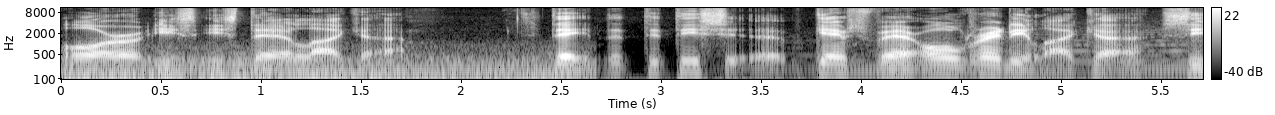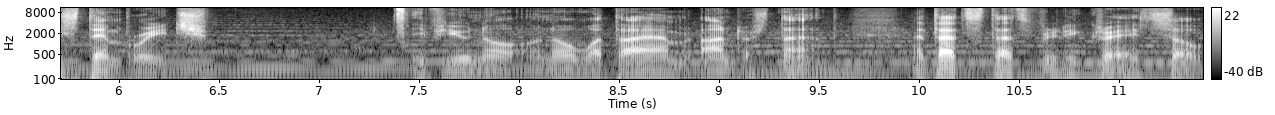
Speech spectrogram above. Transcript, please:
or is is there like a they th these uh, games were already like a system breach, if you know know what I am understand. And that's that's pretty great. So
